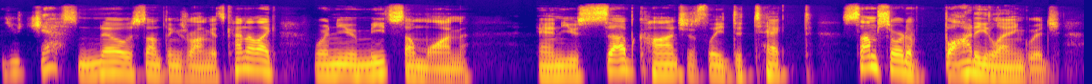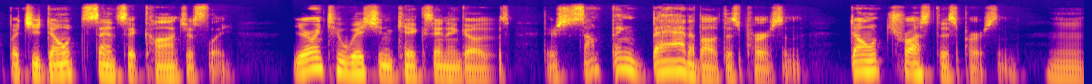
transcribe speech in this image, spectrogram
you just know something's wrong. It's kind of like when you meet someone and you subconsciously detect some sort of body language, but you don't sense it consciously. Your intuition kicks in and goes, There's something bad about this person. Don't trust this person. Mm.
